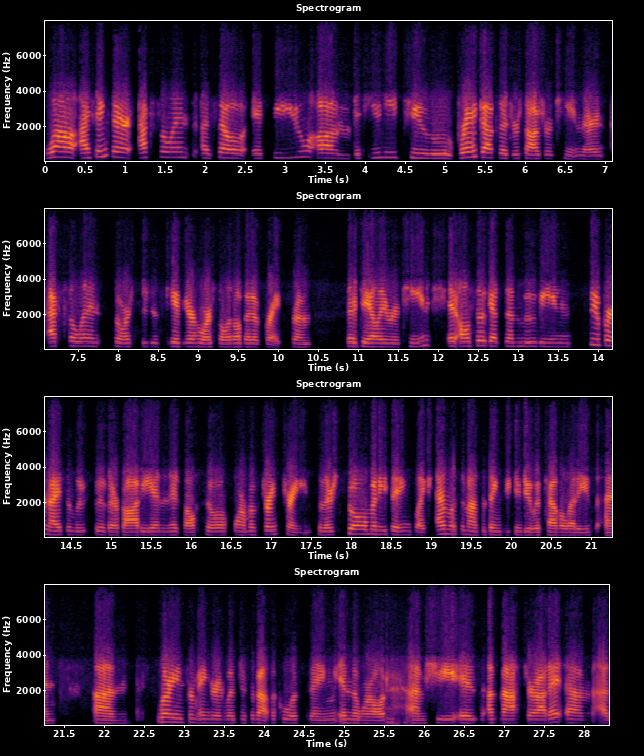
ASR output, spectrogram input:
Well, I think they're excellent. Uh, so if you um, if you need to break up the dressage routine, they're an excellent source to just give your horse a little bit of break from their daily routine. It also gets them moving super nice and loose through their body, and it's also a form of strength training. So there's so many things, like endless amounts of things you can do with cavalettis, and um, learning from Ingrid was just about the coolest thing in the world. Um, she is a master at it, um, as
